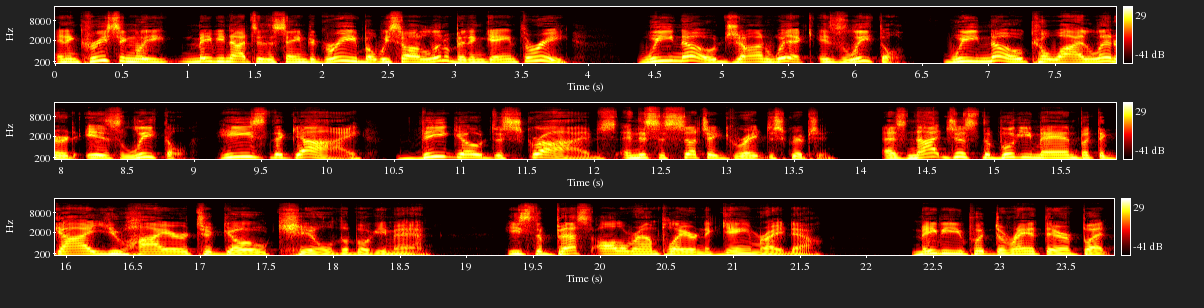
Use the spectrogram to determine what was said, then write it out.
And increasingly, maybe not to the same degree, but we saw it a little bit in game three. We know John Wick is lethal. We know Kawhi Leonard is lethal. He's the guy Viggo describes, and this is such a great description, as not just the boogeyman, but the guy you hire to go kill the boogeyman. He's the best all around player in the game right now. Maybe you put Durant there, but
